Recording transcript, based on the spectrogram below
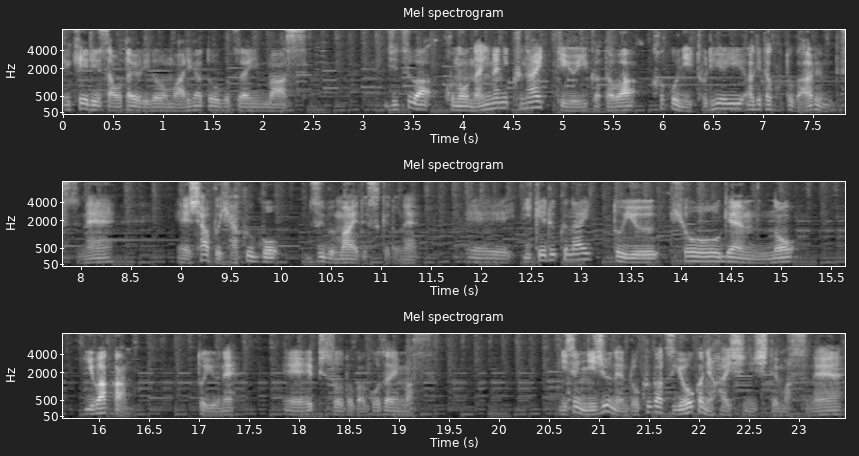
えケイリンさんお便りどうもありがとうございます。実は、この何々くないっていう言い方は過去に取り上げたことがあるんですね。えーシャープ105、ずいぶん前ですけどね。えーいけるくないという表現の違和感というね、えーエピソードがございます。2020年6月8日に配信してますね。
